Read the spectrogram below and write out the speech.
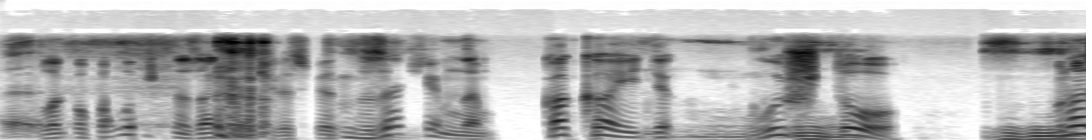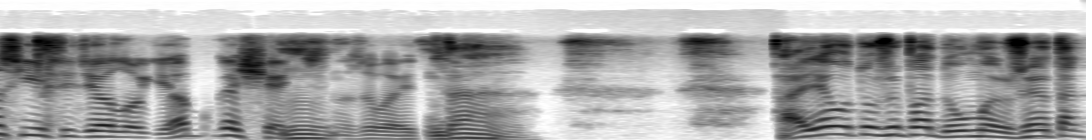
благополучно закончили спец. Зачем нам? Какая идеология? Вы что? У нас есть идеология, обогащайтесь, называется. Да. А я вот уже подумаю, уже так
